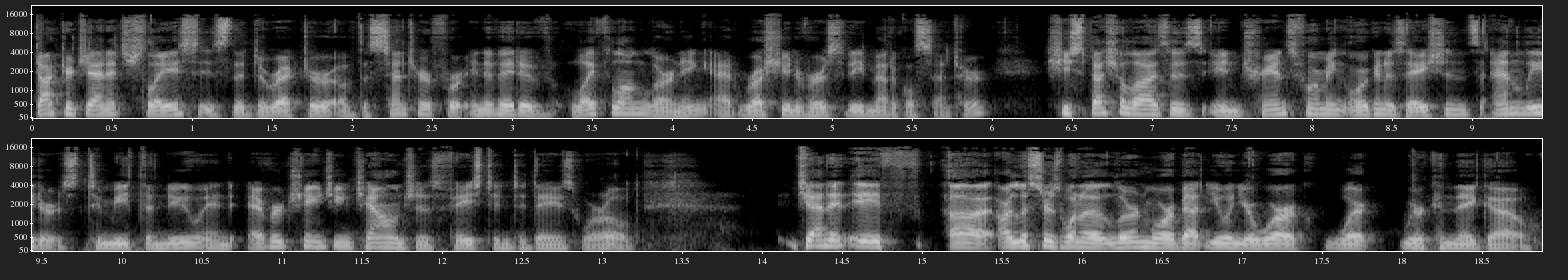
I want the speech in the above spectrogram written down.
Dr. Janet Shlaes is the director of the Center for Innovative Lifelong Learning at Rush University Medical Center. She specializes in transforming organizations and leaders to meet the new and ever changing challenges faced in today's world. Janet, if uh, our listeners want to learn more about you and your work, where, where can they go?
